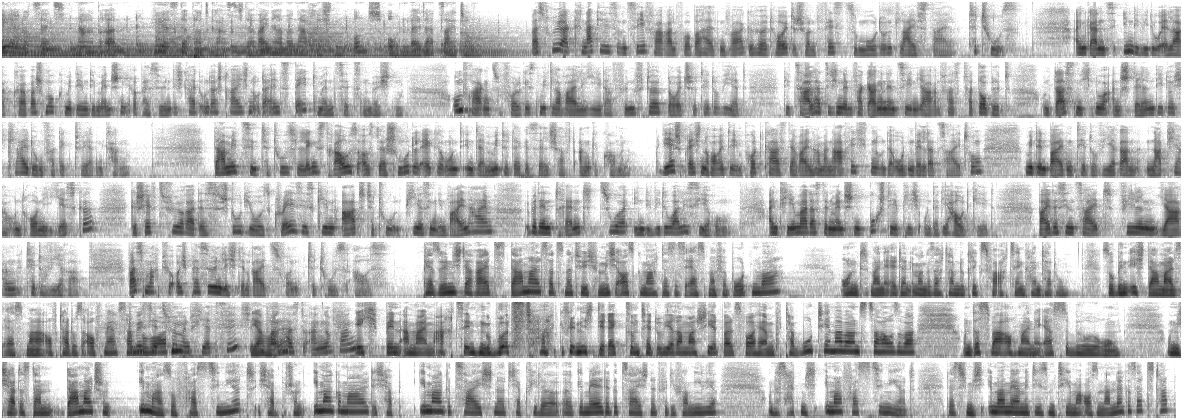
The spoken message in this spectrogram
WNOZ nah dran. Hier ist der Podcast der Weinheimer Nachrichten und Odenwälder Zeitung. Was früher Knackis und Seefahrern vorbehalten war, gehört heute schon fest zu Mode und Lifestyle. Tattoos. Ein ganz individueller Körperschmuck, mit dem die Menschen ihre Persönlichkeit unterstreichen oder ein Statement setzen möchten. Umfragen zufolge ist mittlerweile jeder fünfte Deutsche tätowiert. Die Zahl hat sich in den vergangenen zehn Jahren fast verdoppelt und das nicht nur an Stellen, die durch Kleidung verdeckt werden kann. Damit sind Tattoos längst raus aus der Schmuddelecke und in der Mitte der Gesellschaft angekommen. Wir sprechen heute im Podcast der Weinheimer Nachrichten und der Odenwälder Zeitung mit den beiden Tätowierern Nadja und Ronny Jeske, Geschäftsführer des Studios Crazy Skin Art Tattoo und Piercing in Weinheim, über den Trend zur Individualisierung. Ein Thema, das den Menschen buchstäblich unter die Haut geht. Beide sind seit vielen Jahren Tätowierer. Was macht für euch persönlich den Reiz von Tattoos aus? Persönlich der Reiz damals hat es natürlich für mich ausgemacht, dass es erstmal verboten war und meine Eltern immer gesagt haben, du kriegst vor 18 kein Tattoo. So bin ich damals erstmal auf Tattoos aufmerksam geworden. Du bist geworden. jetzt 45? Jawohl. Und wann hast du angefangen? Ich bin an meinem 18. Geburtstag bin ich direkt zum Tätowierer marschiert, weil es vorher ein Tabuthema bei uns zu Hause war. Und das war auch meine erste Berührung. Und mich hat es dann damals schon immer so fasziniert. Ich habe schon immer gemalt, ich habe immer gezeichnet, ich habe viele äh, Gemälde gezeichnet für die Familie und es hat mich immer fasziniert, dass ich mich immer mehr mit diesem Thema auseinandergesetzt habe,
